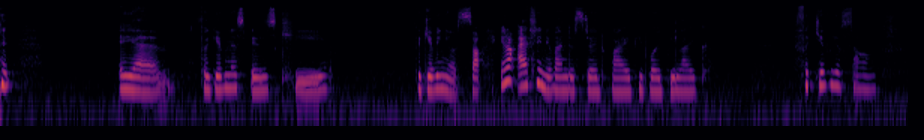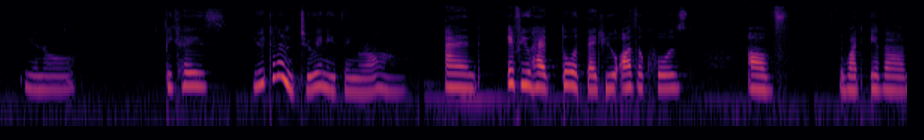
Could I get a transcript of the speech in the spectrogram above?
yeah, forgiveness is key. Forgiving yourself. You know, I actually never understood why people would be like, forgive yourself, you know, because you didn't do anything wrong. And if you had thought that you are the cause of whatever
